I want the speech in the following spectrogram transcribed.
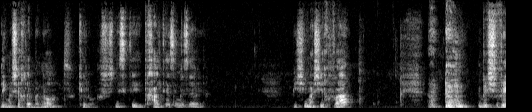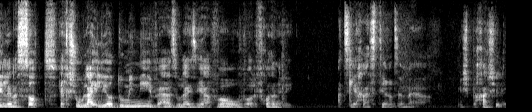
להימשך לבנות, כאילו, ניסיתי, התחלתי אז עם איזה מישהי מהשכבה, בשביל לנסות איכשהו אולי להיות דו-מיני, ואז אולי זה יעבור, או לפחות אני אצליח להסתיר את זה מהמשפחה שלי.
